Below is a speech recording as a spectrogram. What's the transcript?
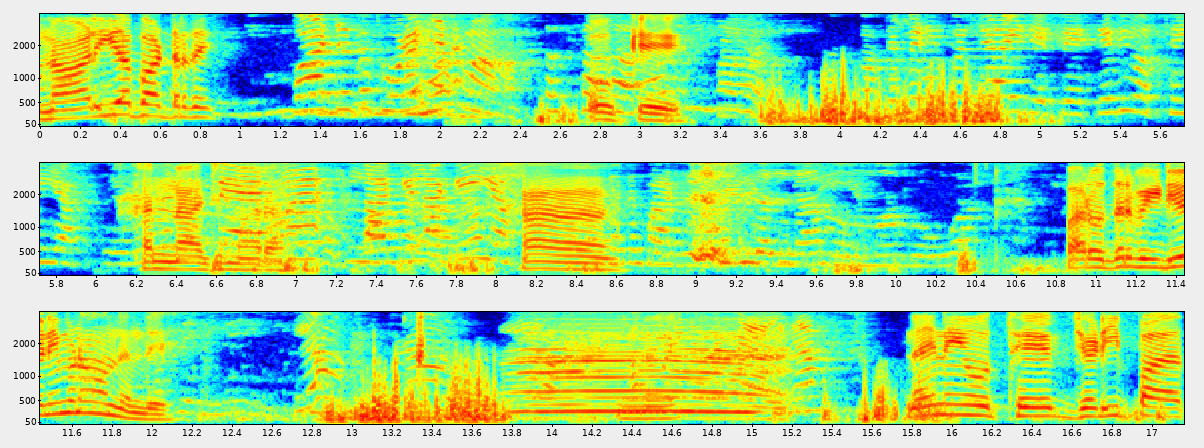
ਨਾਲ ਹੀ ਆ ਬਾਰਡਰ ਦੇ ਬਾਡੇ ਤੋਂ ਥੋੜਾ ਜਿਹਾ ਟਵਾਵਾ ਓਕੇ। ਤੇ ਮੇਰੀ ਭਰਜਾਈ ਦੇ ਪੇਕੇ ਵੀ ਉੱਥੇ ਹੀ ਆ। ਖੰਨਾ ਚ ਮਾਰਾ। ਲਾਗੇ ਲਾਗੇ ਹੀ ਆ। ਹਾਂ। ਤੇ ਗੱਲਾਂ ਮੰਮਾ ਪਰ ਉਧਰ ਵੀਡੀਓ ਨਹੀਂ ਬਣਾਉਣ ਦਿੰਦੇ? ਨਹੀਂ ਨਹੀਂ ਉੱਥੇ ਜੜੀ ਪਾ-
